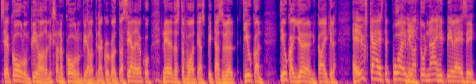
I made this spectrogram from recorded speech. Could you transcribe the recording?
siellä koulun pihoilla. Miksi aina koulun pihalla pitää kokoontua? Siellä joku 14-vuotias pitää sellaisen tiukan, tiukan jöön kaikille. Hei, yksikään ei sitten puhelimilla Niin. tuu näihin bileisiin.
